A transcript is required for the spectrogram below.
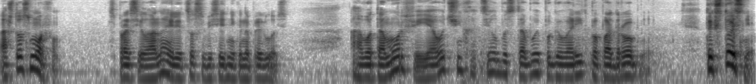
А что с Морфом? Спросила она, и лицо собеседника напряглось. А вот о Морфе я очень хотел бы с тобой поговорить поподробнее. Так что с ним?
